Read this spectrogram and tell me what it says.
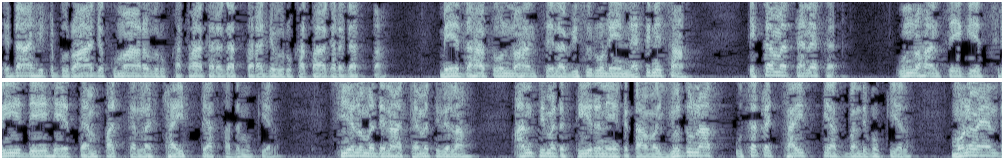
එදා හිටපු රාජකුමාරවරු කතා කරගත්ත රජවරු කතා කරගත්තා. මේ ධාතුන් වහන්සේලා විසුරුනේ නැති නිසා එකම තැනක උන්වහන්සේගේ ශ්‍රී දේහය තැම්පත් කරලා චෛත්‍යයක් හදමු කියලා. සියලුම දෙනා කැමති වෙලා අන්තිමට තීරණයකට ආව යොදුනක් උසට චෛත්‍යයක් බඳිමු කියලා. මොනවැන්ද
